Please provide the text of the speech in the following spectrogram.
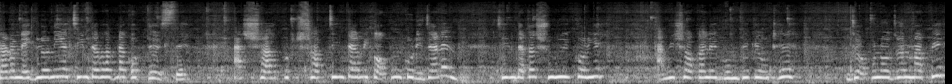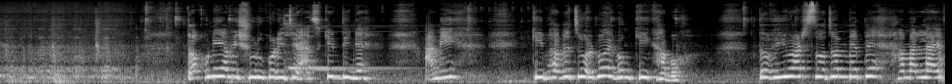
কারণ এগুলো নিয়ে চিন্তা ভাবনা করতে হয়েছে। আর সব সব চিন্তা আমি কখন করি জানেন? চিন্তাটা শুরুই করি আমি সকালে ঘুম থেকে উঠে যখন ওজন মাপি, তখনই আমি শুরু করি যে আজকের দিনে আমি কীভাবে চলবো এবং কি খাব। তো ভিউয়ার্স ওজন মেপে আমার লাইফ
